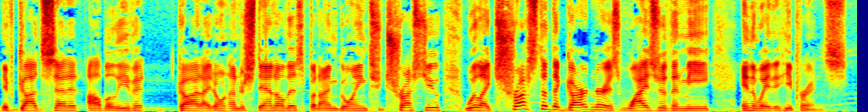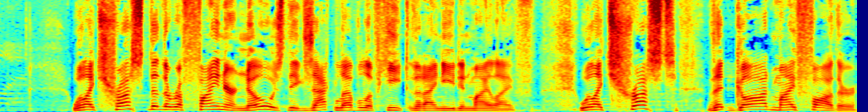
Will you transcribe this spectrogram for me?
if God said it, I'll believe it. God, I don't understand all this, but I'm going to trust you. Will I trust that the gardener is wiser than me in the way that he prunes? Will I trust that the refiner knows the exact level of heat that I need in my life? Will I trust that God, my Father,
